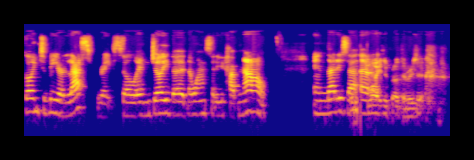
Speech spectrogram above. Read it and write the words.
going to be your last race. So enjoy the, the ones that you have now. And that is a, a wiser brother, is it?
